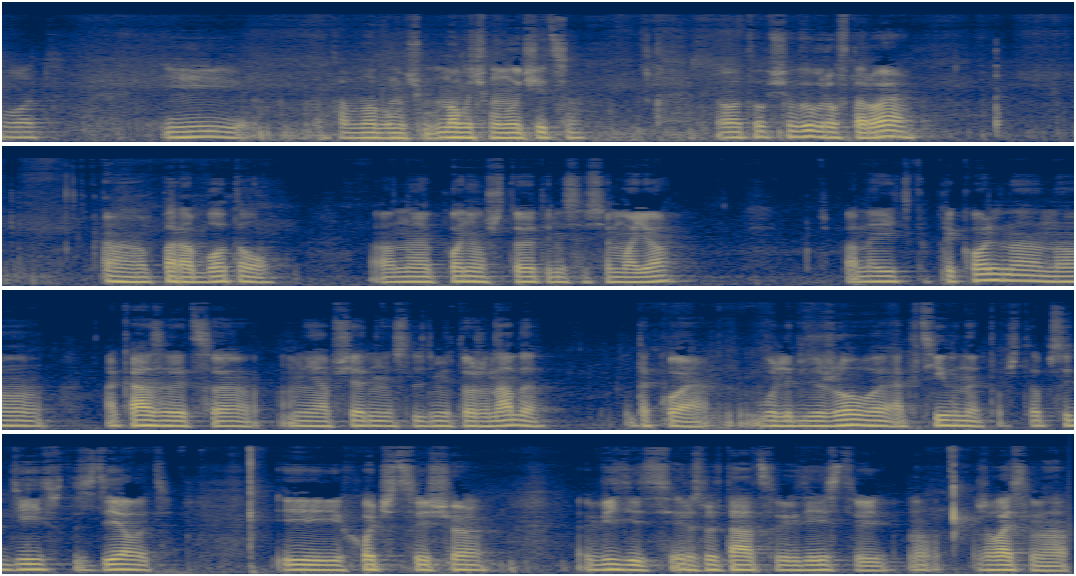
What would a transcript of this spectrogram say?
Вот. И там много, много чему научиться. Вот, в общем, выбрал второе. А, поработал, а, но я понял, что это не совсем мое аналитика прикольно, но оказывается, мне общение с людьми тоже надо. Такое более движовое, активное, потому что обсудить, что сделать. И хочется еще видеть результат своих действий, ну, желательно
